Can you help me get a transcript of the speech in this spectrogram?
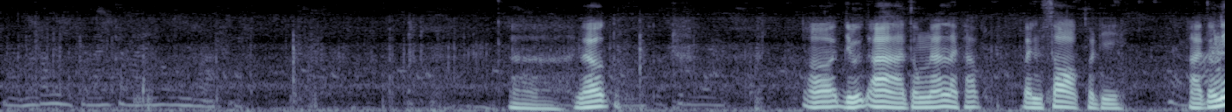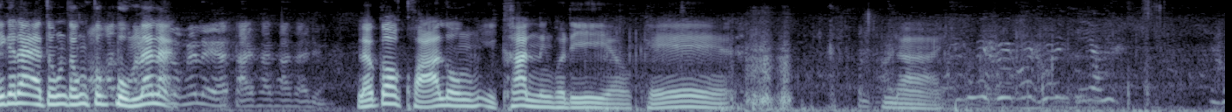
เดี๋ยวมันต้องมีสไลด์สไลด์ลงดีกว่า อ่าแล้วเอออยู่อ่าตรงนั้นแหละครับ เป็นซอกพอดี อ่า ตรงนี้ก็ได้อะตรงตรงตรงปุ่มนั่นแหละลงได้เลยฮะซ้ายซ้ายซ้ายซ้ายเดี๋ยวแล้วก็ขวาลงอีกขั้นหนึ่งพอดี โอเคได้เอียงเดี๋ยว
